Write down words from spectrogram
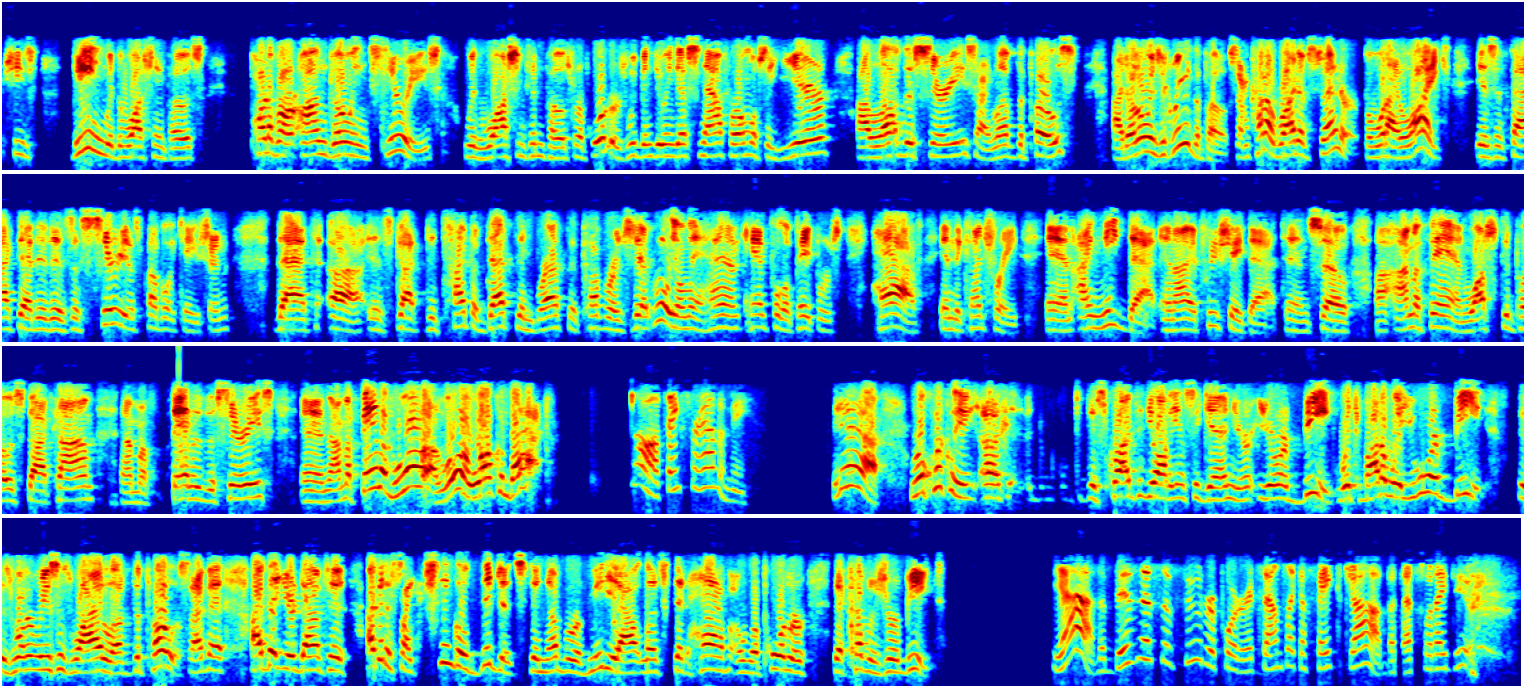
she's being with the Washington Post part of our ongoing series with Washington Post reporters. We've been doing this now for almost a year. I love this series. I love the Post. I don't always agree with the Post. I'm kind of right of center. But what I like is the fact that it is a serious publication that uh, has got the type of depth and breadth of coverage that really only a hand, handful of papers have in the country. And I need that, and I appreciate that. And so uh, I'm a fan. WashingtonPost.com. I'm a fan of the series, and I'm a fan of Laura. Laura, welcome back. Oh, thanks for having me. Yeah, real quickly, uh, describe to the audience again your your beat. Which, by the way, your beat is one of the reasons why I love the Post. I bet I bet you're down to I bet it's like single digits the number of media outlets that have a reporter that covers your beat. Yeah, the business of food reporter. It sounds like a fake job, but that's what I do.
